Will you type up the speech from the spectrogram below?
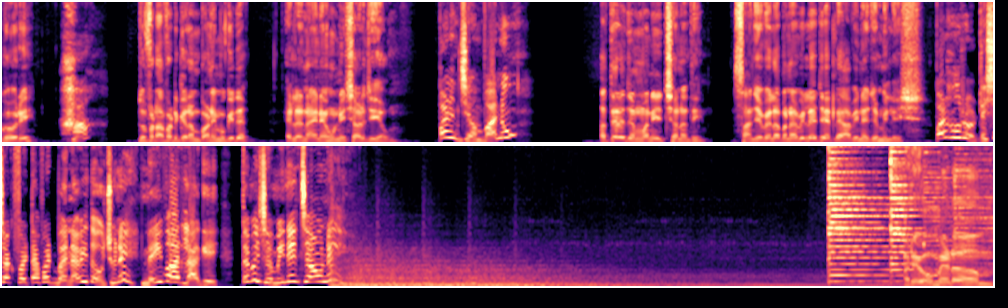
ગૌરી? હા? તું ફટાફટ ગરમ પાણી મૂકી દે એટલે નાઈને હું નિશાળ જઈ આવું. પણ જમવાનું? અત્યારે જમવાની ઈચ્છા નથી. સાંજે વહેલા બનાવી લેજે એટલે આવીને જમી લઈશ. પણ હું રોટલી શાક ફટાફટ બનાવી દઉં છું ને નહીં વાર લાગે. તમે જમીને જ જાઓ ને. અરે ઓ મેડમ.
